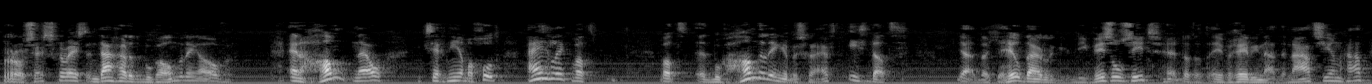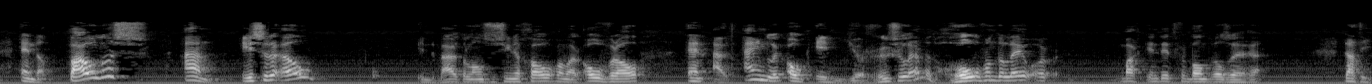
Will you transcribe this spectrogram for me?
proces geweest. En daar gaat het boek Handelingen over. En hand, nou, ik zeg niet helemaal goed. Eigenlijk wat, wat het boek Handelingen beschrijft, is dat, ja, dat je heel duidelijk die wissel ziet. Hè, dat het evangelie naar de natieën gaat. En dat Paulus aan Israël, in de buitenlandse synagogen, maar overal, en uiteindelijk ook in Jeruzalem, het hol van de leeuw, mag ik in dit verband wel zeggen. Dat hij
